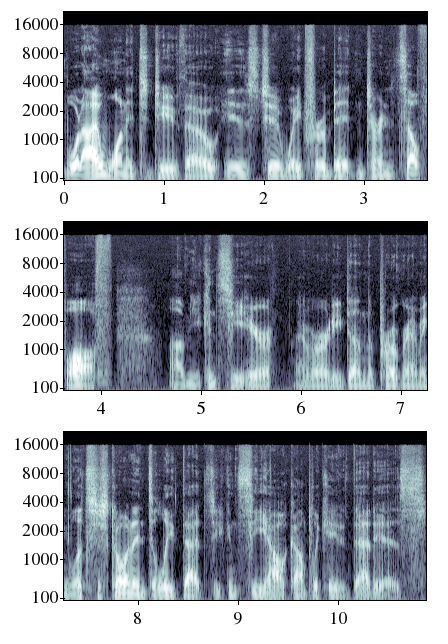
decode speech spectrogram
What I wanted to do, though, is to wait for a bit and turn itself off. Um, you can see here, I've already done the programming. Let's just go in and delete that so you can see how complicated that is.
